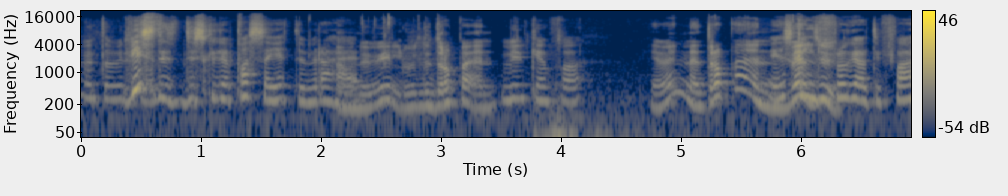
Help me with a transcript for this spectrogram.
Vänta, vilken? Visst, det, det skulle passa jättebra Om här. du vill, vill du droppa en? Vilken fa? Jag vet inte, droppa en. Jag ska Välj inte du. fråga alltid fan.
